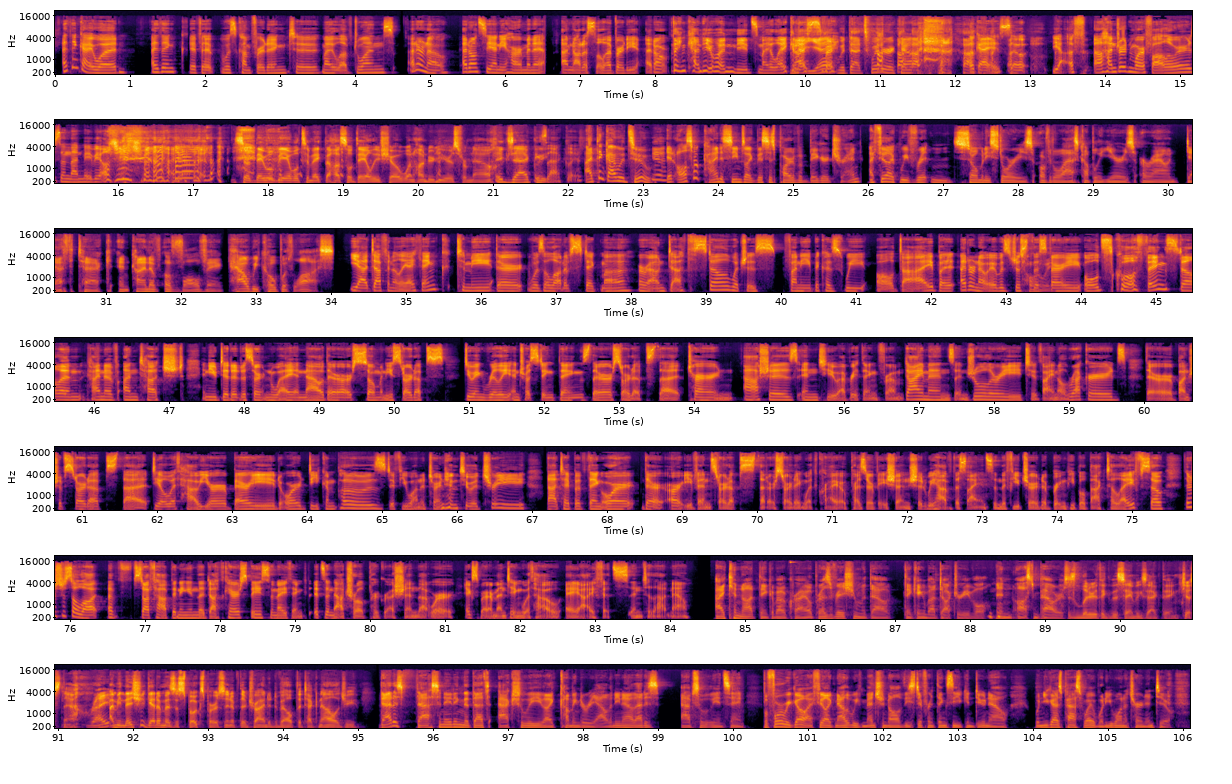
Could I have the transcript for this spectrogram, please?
I think I would. I think if it was comforting to my loved ones, I don't know. I don't see any harm in it. I'm not a celebrity. I don't think anyone needs my likeness. Not yet with that Twitter account. okay, so yeah, a hundred more followers, and then maybe I'll change my mind. so they will be able to make the Hustle Daily show 100 years from now. Exactly. Exactly. I think I would too. Yeah. It also kind of seems like this is part of a bigger trend. I feel like we've written so many stories over the last couple of years around death tech and kind of evolving how we cope with loss. Yeah, definitely. I think to me, there was a lot of stigma around death still, which is funny because we all die. But I don't know. It was just totally. this very old school thing still and kind of untouched. And you did it a certain way. And now there are so many startups doing really interesting things. There are startups that turn ashes into everything from diamonds and jewelry to vinyl records. There are a bunch of startups that deal with how you're buried or decomposed if you want to turn into a tree, that type of thing. Or there are even startups that are starting with cryopreservation. Should we have the science in the future to bring people back to life? So there's just a lot of stuff happening in the death care space. And I think it's a natural progression that we're experimenting with how AI fits into that now. I cannot think about cryopreservation without thinking about Dr. Evil mm-hmm. and Austin Powers. I was literally thinking the same exact thing just now. Right? I mean, they should get him as a spokesperson if they're trying to develop the technology. That is fascinating that that's actually like coming to reality now. That is absolutely insane. Before we go, I feel like now that we've mentioned all of these different things that you can do now, when you guys pass away, what do you want to turn into?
